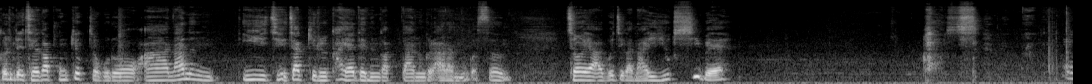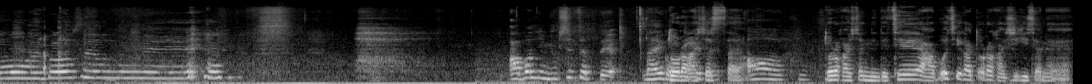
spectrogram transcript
그런데 제가 본격적으로 아 나는 이 제작길을 가야 되는갑다는 걸 알았는 것은 저희 아버지가 나이 60에 어, 왜 그러세요, 언니? 아버님 60세 때 나이가 돌아가셨어요. 아, 그 돌아가셨는데 제 아버지가 돌아가시기 전에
